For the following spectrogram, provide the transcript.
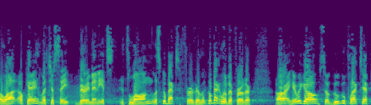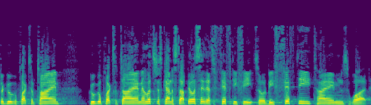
A lot? Okay. Let's just say very many. It's, it's long. Let's go back further. Let's go back a little bit further. Alright, here we go. So googolplex after googolplex of time, googolplex of time, and let's just kind of stop there. Let's say that's 50 feet. So it would be 50 times what?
